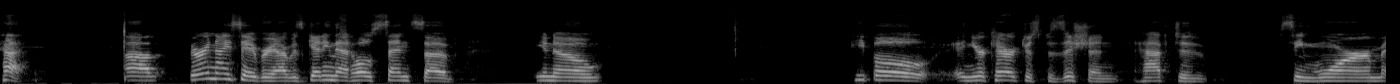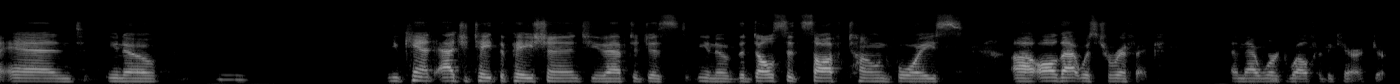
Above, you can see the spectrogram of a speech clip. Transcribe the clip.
Cut. Um, very nice, Avery. I was getting that whole sense of, you know, people in your character's position have to seem warm and, you know, you can't agitate the patient. You have to just, you know, the dulcet, soft toned voice. Uh, all that was terrific. And that worked well for the character.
